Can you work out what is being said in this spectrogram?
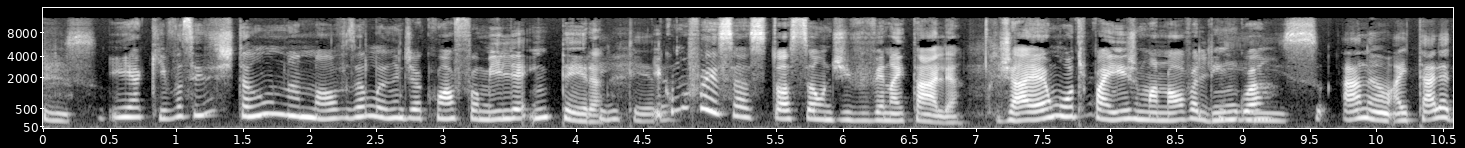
Isso. E aqui vocês estão na Nova Zelândia com a família inteira. Inteira. E como foi essa situação de viver na Itália? Já é um outro país, uma nova língua? Isso. Ah, não. A Itália,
